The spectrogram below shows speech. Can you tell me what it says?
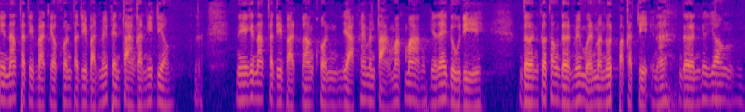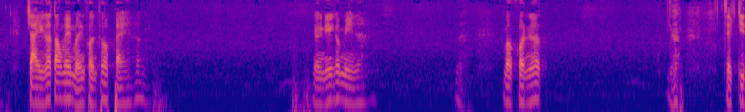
นี่นักปฏิบัติกับคนปฏิบัติไม่เป็นต่างกันนิดเดียวนี่นักปฏิบัติบางคนอยากให้มันต่างมาก ๆ จะได้ดูดี เดินก็ต้องเดินไม่เหมือนมนุษย์ปกตินะเดินก็ย่องใจก็ต้องไม่เหมือนคนทั่วไป อย่างนี้ก็มีนะบางคนก็จะกิน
